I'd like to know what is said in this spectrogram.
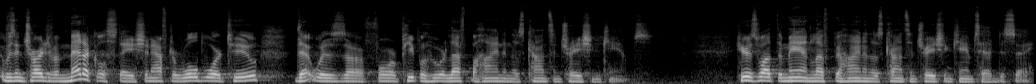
was in charge of a medical station after World War II that was uh, for people who were left behind in those concentration camps. Here's what the man left behind in those concentration camps had to say.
